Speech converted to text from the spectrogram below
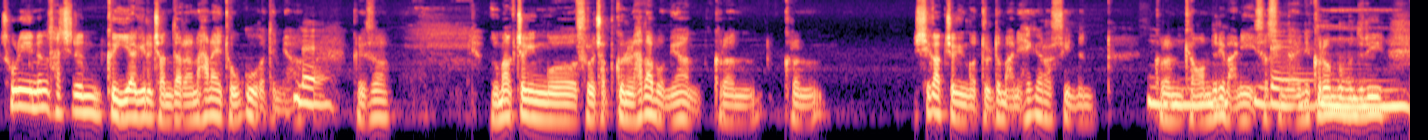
소리는 사실은 그 이야기를 전달하는 하나의 도구거든요. 네. 그래서 음악적인 것으로 접근을 하다 보면 그런 그런 시각적인 것들도 많이 해결할 수 있는 그런 음. 경험들이 많이 있었습니다. 네. 근데 그런 부분들이 음.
